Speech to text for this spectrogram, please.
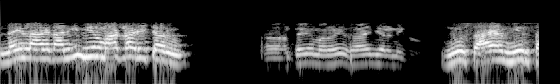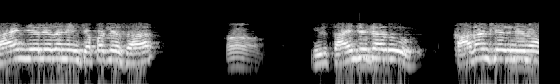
లైన్ లాగడానికి మీరు మాట్లాడిచ్చారు. ఆ, అంతేగా మనం ఏం సహాయం చేయాలి నీకు? నువ్వు సాయం మీరు సాయం చేయలేదని నేను చెప్పట్లేదు సార్. మీరు సాయం చేశారు కాదంటలేదు నేను.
